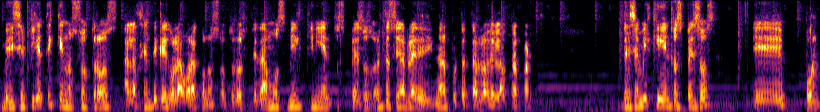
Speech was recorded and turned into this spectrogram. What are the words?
Me dice, fíjate que nosotros, a la gente que colabora con nosotros, le damos 1.500 pesos. Ahorita se habla de dinero, ahorita te hablo de la otra parte. Desde 1.500 pesos eh, por,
